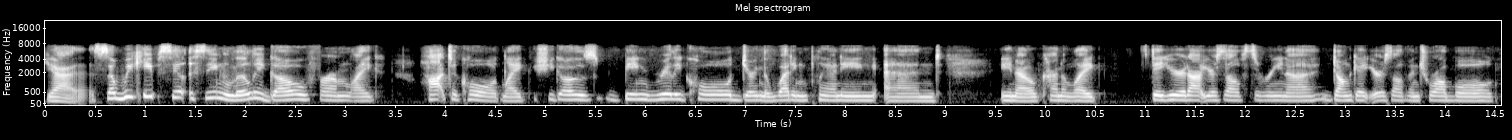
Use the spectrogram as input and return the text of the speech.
Yeah. So we keep see- seeing Lily go from like hot to cold. Like she goes being really cold during the wedding planning and, you know, kind of like figure it out yourself, Serena. Don't get yourself in trouble,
